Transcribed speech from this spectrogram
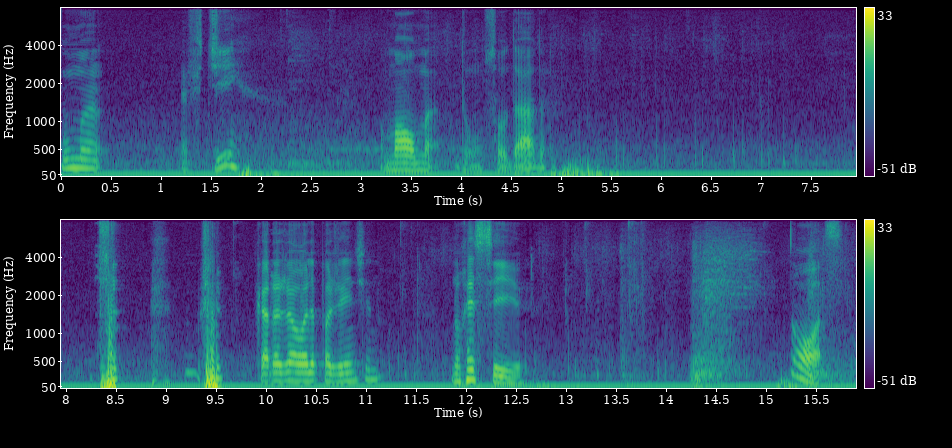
Uma FG. Uma alma de um soldado. o cara já olha pra gente no receio. Nossa.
